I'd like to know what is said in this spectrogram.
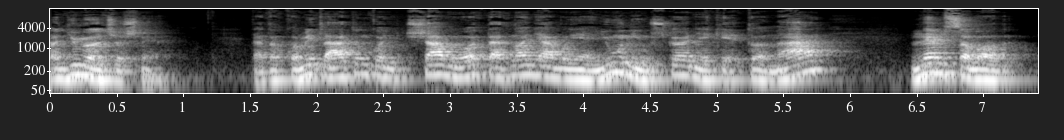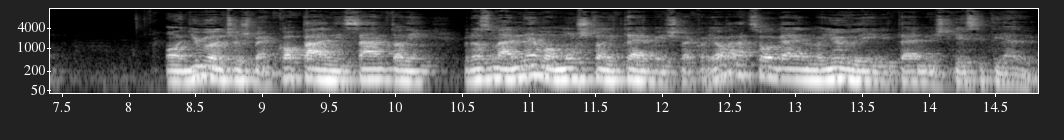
a gyümölcsösnél. Tehát akkor mit látunk, hogy sávolt, tehát nagyjából ilyen június környékétől már nem szabad a gyümölcsösben kapálni, szántani, mert az már nem a mostani termésnek a javát szolgálja, hanem a jövő évi termést készíti elő.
